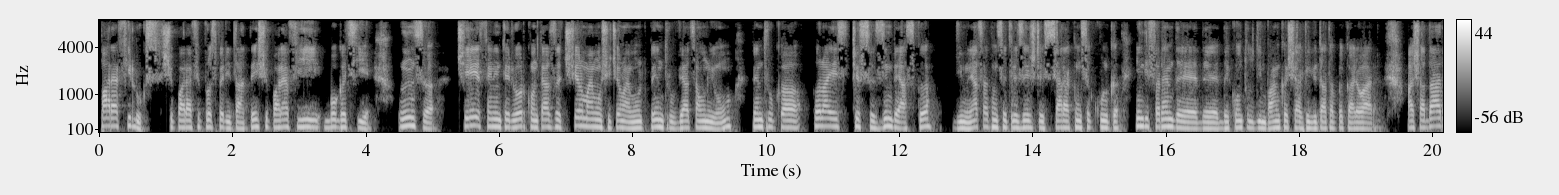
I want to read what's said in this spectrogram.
pare a fi lux și pare a fi prosperitate și pare a fi bogăție. Însă, ce este în interior contează cel mai mult și cel mai mult pentru viața unui om, pentru că ăla este să zâmbească, dimineața când se trezește, seara când se culcă, indiferent de, de, de contul din bancă și activitatea pe care o are. Așadar,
